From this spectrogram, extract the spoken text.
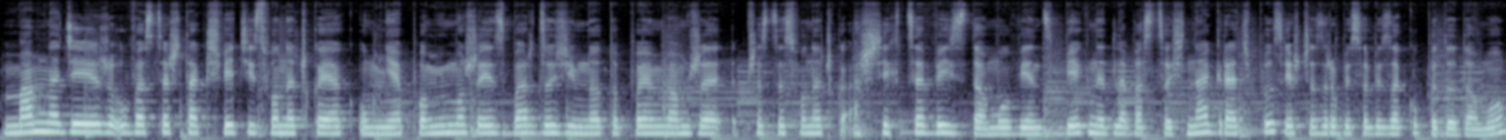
Mam nadzieję, że u Was też tak świeci słoneczko jak u mnie. Pomimo, że jest bardzo zimno, to powiem Wam, że przez te słoneczko aż się chce wyjść z domu, więc biegnę dla Was coś nagrać, plus jeszcze zrobię sobie zakupy do domu.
